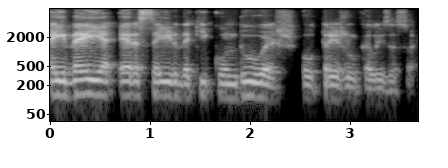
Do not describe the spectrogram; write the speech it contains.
a ideia era sair daqui com duas ou três localizações.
